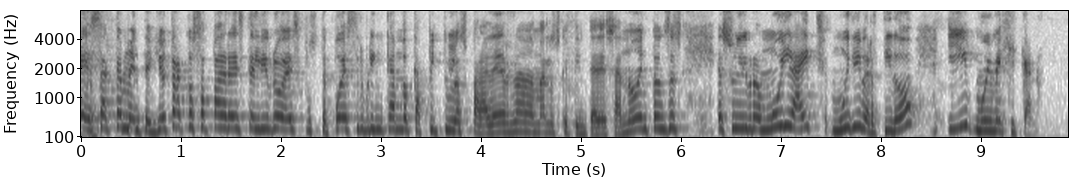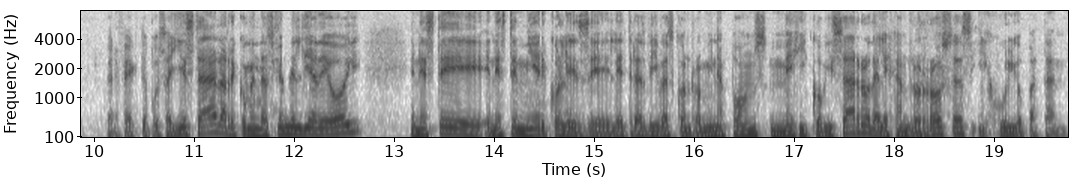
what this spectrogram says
Exactamente. Y otra cosa padre de este libro es, pues te puedes ir brincando capítulos para leer nada más los que te interesan, ¿no? Entonces es un libro muy light, muy divertido y muy mexicano. Perfecto, pues ahí está la recomendación del día de hoy. En este, en este miércoles de Letras Vivas con Romina Pons, México Bizarro, de Alejandro Rosas y Julio Patán.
